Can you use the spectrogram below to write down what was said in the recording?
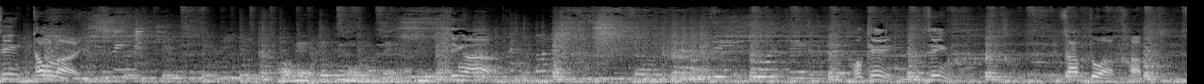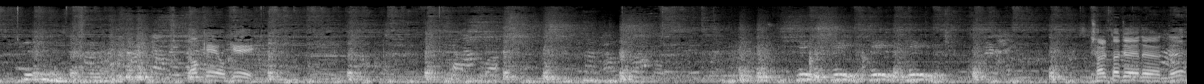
สิงเท่าไหร่สิงอะ 컵. 오케이, 오케이. 잘 따져야 되는데.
